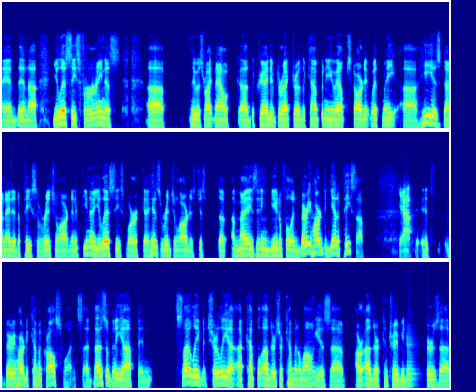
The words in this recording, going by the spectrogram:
And then uh, Ulises Farinas, uh, who is right now uh, the creative director of the company who helped start it with me, uh, he has donated a piece of original art. And if you know Ulises' work, uh, his original art is just amazing, beautiful, and very hard to get a piece of. Yeah. It's very hard to come across one. So those will be up. And slowly but surely, a, a couple others are coming along. as uh, our other contributors uh,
